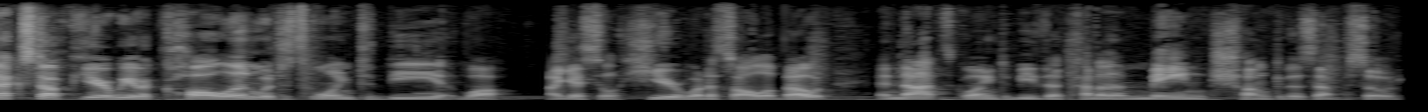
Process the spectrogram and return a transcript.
Next up here, we have a call-in, which is going to be, well, I guess you'll hear what it's all about, and that's going to be the kind of the main chunk of this episode.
